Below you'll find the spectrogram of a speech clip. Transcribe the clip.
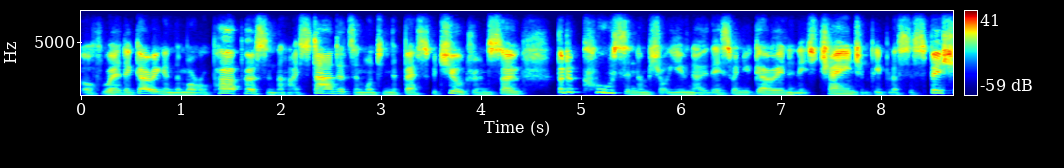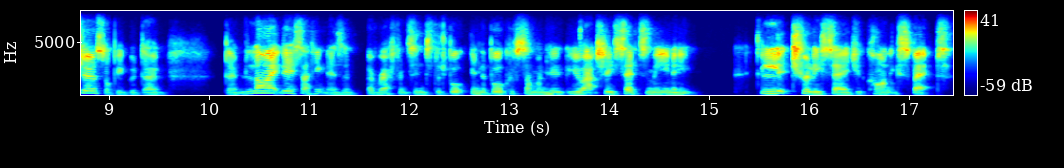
of where they're going and the moral purpose and the high standards and wanting the best for children. So, but of course, and I'm sure you know this, when you go in and it's change and people are suspicious or people don't don't like this. I think there's a, a reference into the book in the book of someone who you actually said to me, you know, literally said you can't expect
